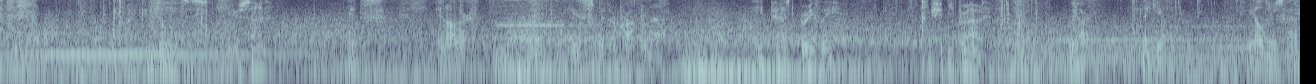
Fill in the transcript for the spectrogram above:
anything. My condolences for your son. It's an honor. He's with our prophet now. He passed bravely. You should be proud. We are. Thank you. The elders have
